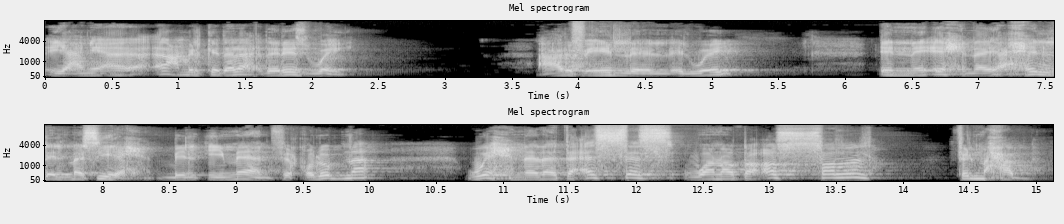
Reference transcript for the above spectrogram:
يعني أعمل كده لا there is way. عارف إيه الواي إن إحنا يحل المسيح بالإيمان في قلوبنا وإحنا نتأسس ونتأصل في المحبة.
